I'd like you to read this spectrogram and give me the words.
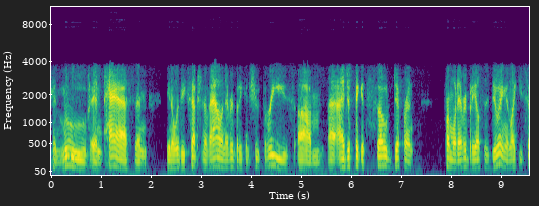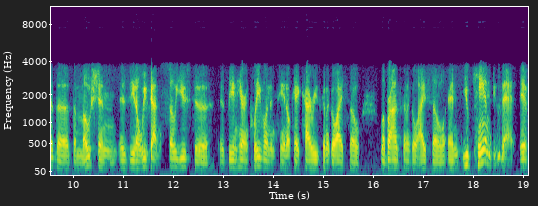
can move and pass, and you know, with the exception of Allen, everybody can shoot threes. Um, I, I just think it's so different from what everybody else is doing. And like you said, the the motion is, you know, we've gotten so used to being here in Cleveland and seeing, okay, Kyrie's going to go ISO, LeBron's going to go ISO, and you can do that if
